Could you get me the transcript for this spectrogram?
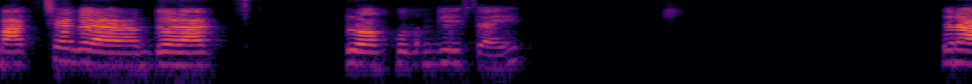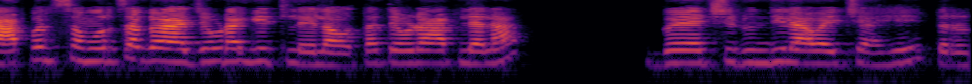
मागच्या गळा गळा ड्रॉ करून घ्यायचा आहे. तर आपण समोरचा गळा जेवढा घेतलेला होता तेवढा आपल्याला गळ्याची रुंदी लावायची आहे. तर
